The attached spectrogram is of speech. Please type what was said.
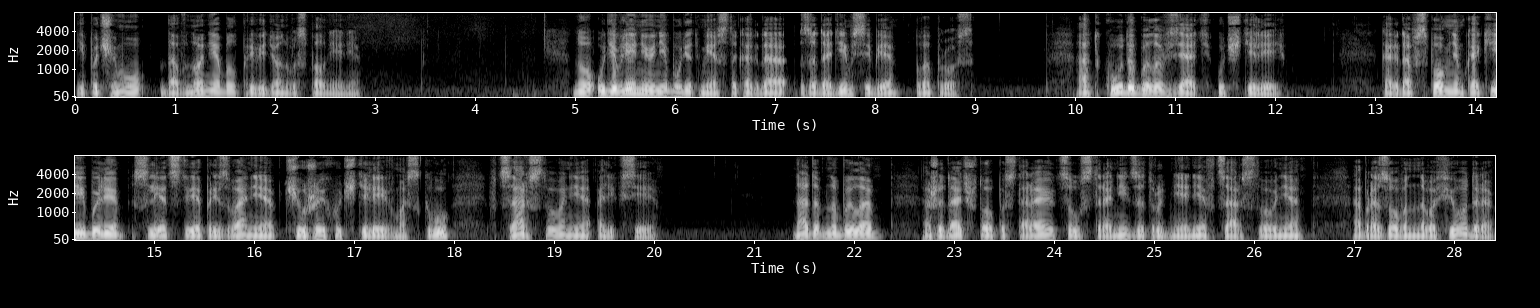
и почему давно не был приведен в исполнение. Но удивлению не будет места, когда зададим себе вопрос. Откуда было взять учителей? Когда вспомним, какие были следствия призвания чужих учителей в Москву в царствование Алексея. Надобно было ожидать, что постараются устранить затруднения в царствование образованного Федора,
